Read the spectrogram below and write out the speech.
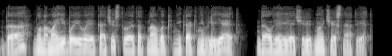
«Да, но на мои боевые качества этот навык никак не влияет», дал я ей очередной честный ответ.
